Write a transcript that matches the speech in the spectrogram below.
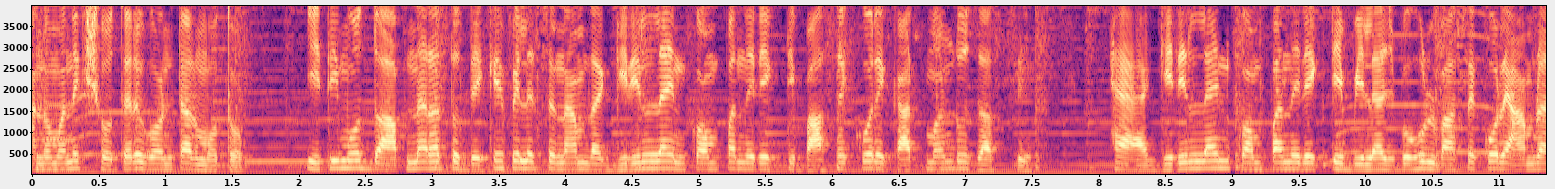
আনুমানিক সতেরো ঘণ্টার মতো। ইতিমধ্যে আপনারা তো দেখে ফেলেছেন আমরা গ্রিন লাইন কোম্পানির একটি বাসে করে কাঠমান্ডু যাচ্ছি। হ্যাঁ গ্রিন লাইন কোম্পানির একটি বিলাসবহুল বাসে করে আমরা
